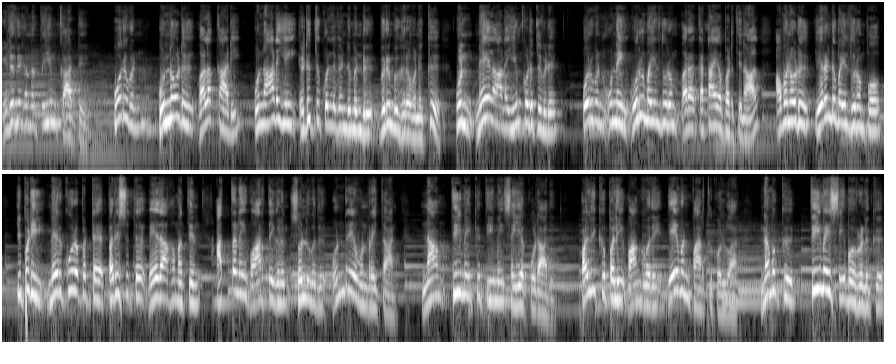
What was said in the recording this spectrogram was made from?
இடது கணத்தையும் காட்டு. ஒருவன் உன்னோடு வழக்காடி உன் ஆடையை எடுத்துக் கொள்ள வேண்டும் என்று விரும்புகிறவனுக்கு உன் மேல் ஆடையும் கொடுத்து விடு ஒருவன் உன்னை ஒரு மைல் தூரம் வர கட்டாயப்படுத்தினால் அவனோடு இரண்டு மைல் தூரம் போ. இப்படி மேற்கூறப்பட்ட பரிசுத்த வேதாகமத்தின் அத்தனை வார்த்தைகளும் சொல்லுவது ஒன்றே ஒன்றைத்தான். நாம் தீமைக்கு தீமை செய்யக்கூடாது. பழிக்கு பழி வாங்குவதை தேவன் பார்த்து கொள்வார். நமக்கு தீமை செய்பவர்களுக்கு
